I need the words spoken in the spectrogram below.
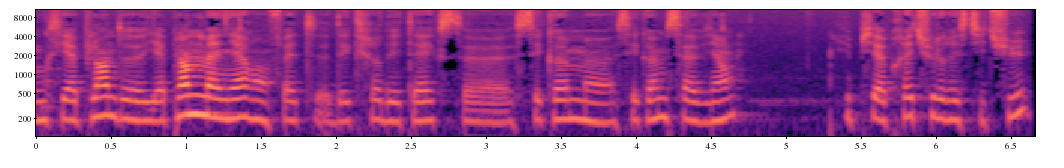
Donc il y a plein de, il y a plein de manières en fait d'écrire des textes. Euh, c'est comme, euh, comme ça vient. Et puis après tu le restitues.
